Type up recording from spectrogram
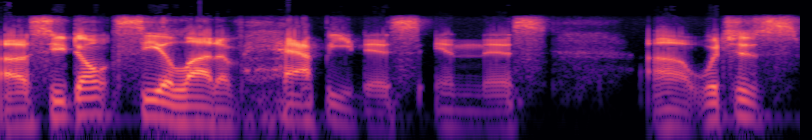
uh, so you don't see a lot of happiness in this, uh, which is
